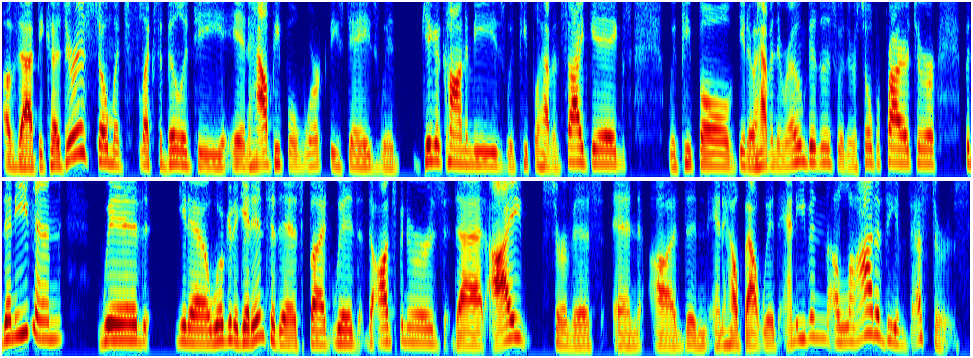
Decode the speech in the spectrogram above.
of that because there is so much flexibility in how people work these days with gig economies with people having side gigs with people you know having their own business where they're a sole proprietor. But then even with you know we're going to get into this but with the entrepreneurs that i service and uh, then and help out with, and even a lot of the investors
